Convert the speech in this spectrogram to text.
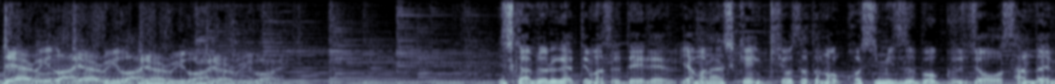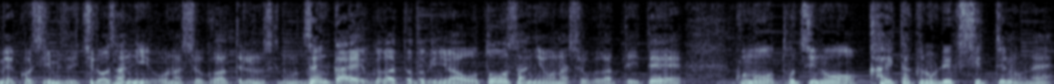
Dairy Life Dairy Life Dairy Life 石川みのるがやってますデイリーライフ。山梨県清里の小清水牧場3代目小清水一郎さんにお話を伺ってるんですけども前回伺った時にはお父さんにお話を伺っていてこの土地の開拓の歴史っていうのをね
